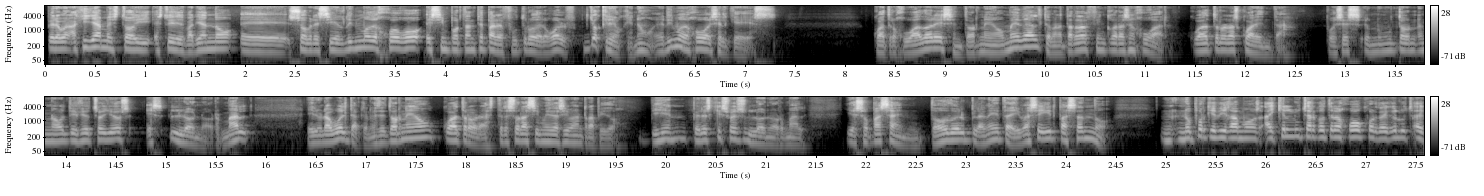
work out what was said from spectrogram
Pero bueno, aquí ya me estoy, estoy desvariando eh, sobre si el ritmo de juego es importante para el futuro del golf. Yo creo que no, el ritmo de juego es el que es. Cuatro jugadores en torneo medal te van a tardar 5 horas en jugar. 4 horas 40. Pues es en, un, una vuelta de 18 hoyos es lo normal. En una vuelta que no es de torneo, 4 horas, 3 horas y media si van rápido. Bien, pero es que eso es lo normal. Y eso pasa en todo el planeta y va a seguir pasando. No porque digamos, hay que luchar contra el juego corto, hay que luchar,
